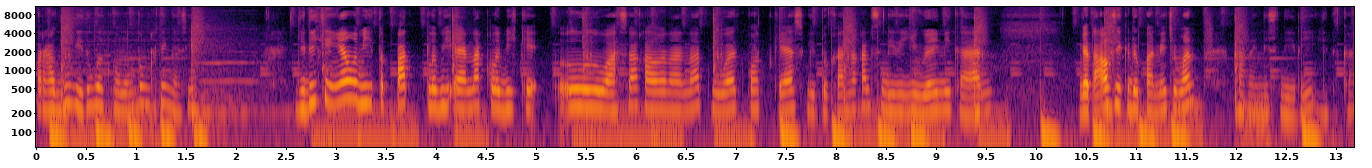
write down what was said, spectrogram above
ragu gitu buat ngomong tuh ngerti gak sih? Jadi kayaknya lebih tepat lebih enak lebih kayak luasa kalau Nanat buat podcast gitu. Karena kan sendiri juga ini kan nggak tahu sih ke depannya cuman karena ini sendiri gitu kan.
